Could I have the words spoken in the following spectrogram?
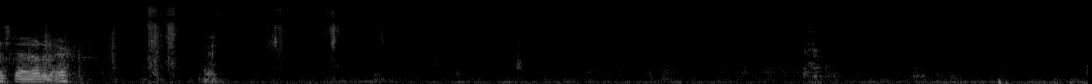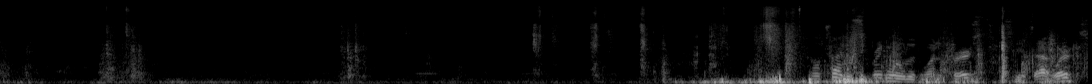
Punch that out of there. I'll try the spring-loaded one first, see if that works.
